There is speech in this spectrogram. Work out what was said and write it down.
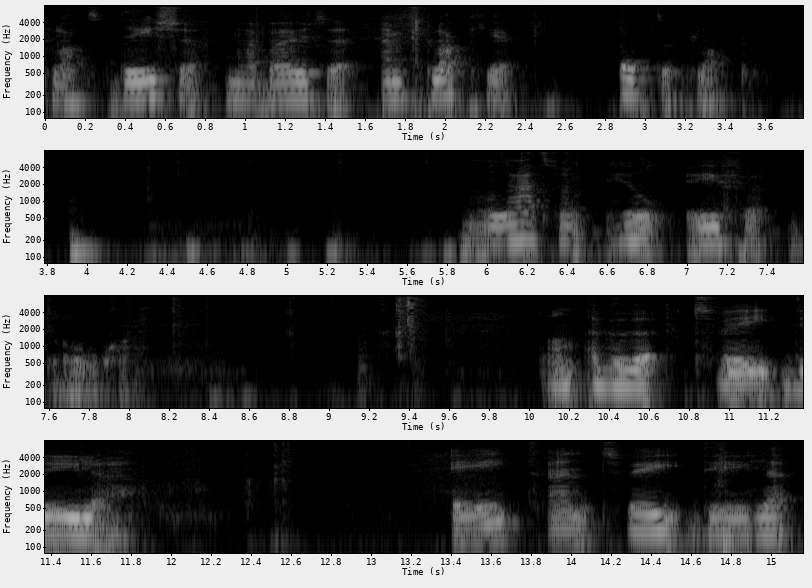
Klapt deze naar buiten en plak je op de flap. Dan laten we hem heel even drogen. Dan hebben we twee delen E en twee delen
